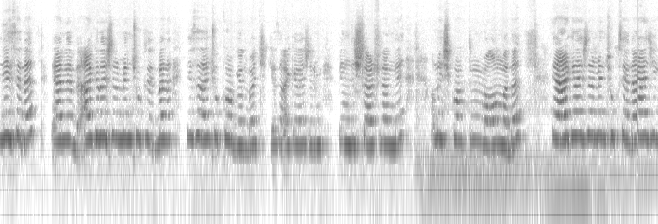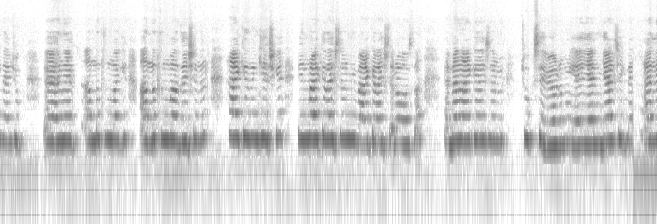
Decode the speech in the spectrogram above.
Lisede yani arkadaşlarım beni çok sevdi. Ben liseden çok korkuyordum açıkçası arkadaşlarım beni dişler falan diye. Ama hiç korktuğum gibi olmadı. Yani arkadaşlarım beni çok sevdi. Gerçekten çok e, hani anlatılmak anlatılmaz yaşanır. Herkesin keşke benim arkadaşlarım gibi arkadaşları olsa. Yani ben arkadaşlarımı çok seviyorum. Ya- Yani gerçekten yani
